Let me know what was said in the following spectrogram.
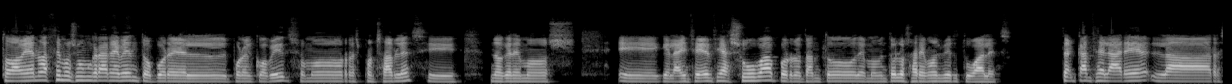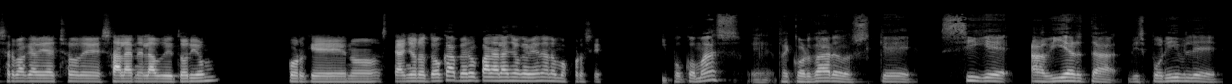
Todavía no hacemos un gran evento por el, por el COVID, somos responsables y no queremos eh, que la incidencia suba, por lo tanto, de momento los haremos virtuales. Cancelaré la reserva que había hecho de sala en el auditorium porque no, este año no toca, pero para el año que viene a lo mejor sí. Y poco más, eh, recordaros que sigue abierta, disponible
